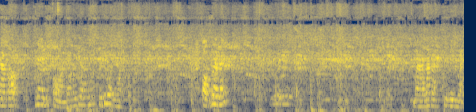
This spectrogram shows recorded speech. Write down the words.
กาก็แม่ลูกอ่อนนะคะเรียกไปด้วยค่ะออกด้วยไหม มาแล้วค่ะที่วิญญา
